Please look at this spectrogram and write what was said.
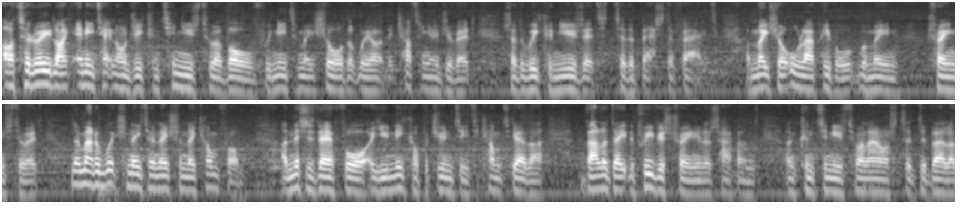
Artillery, like any technology, continues to evolve. We need to make sure that we are at the cutting edge of it so that we can use it to the best effect and make sure all our people remain trained to it, no matter which NATO nation they come from. And this is therefore a unique opportunity to come together, validate the previous training that's happened and continue to allow us to develop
